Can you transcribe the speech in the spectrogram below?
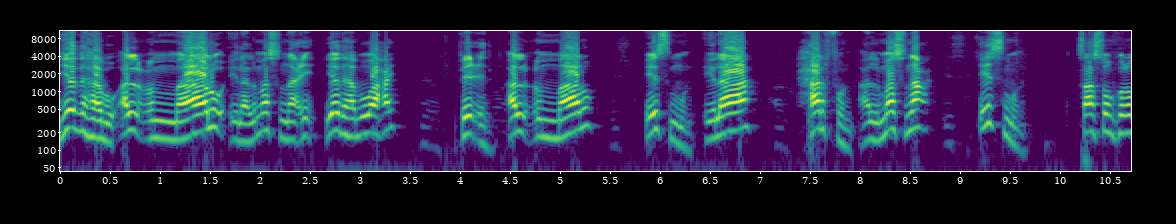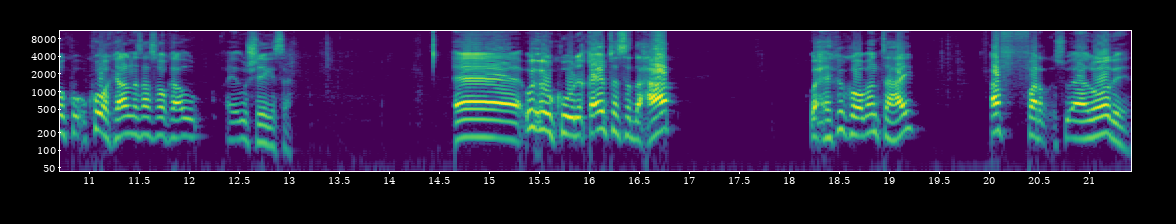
يذهب العمال إلى المصنع. يذهب واحد. فعل. العمال اسم. إلى حرف. المصنع اسم. ساسون كلو كوا كلام ساسون كلو أيدو شيء كسا. آه، وحو كوري قيمة صدحات وحكي كوبان تهي. أفر سؤال هذا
